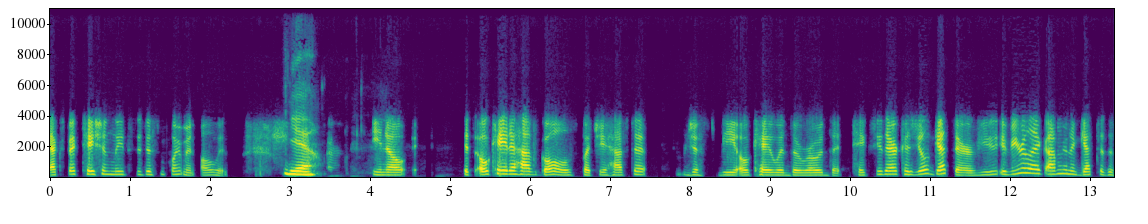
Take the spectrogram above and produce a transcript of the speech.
Expectation leads to disappointment always. Yeah. You know, it's okay to have goals, but you have to just be okay with the road that takes you there because you'll get there if you if you're like i'm going to get to this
